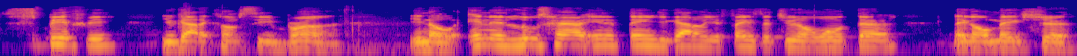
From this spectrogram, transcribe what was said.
spiffy, you got to come see Braun. You know, any loose hair, anything you got on your face that you don't want there, they gonna make sure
